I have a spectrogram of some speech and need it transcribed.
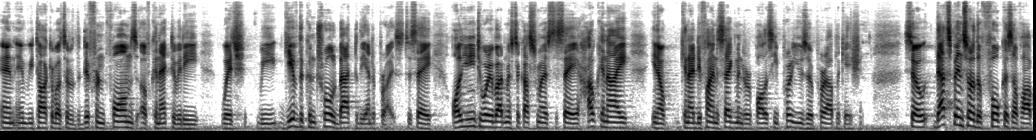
And, and we talked about sort of the different forms of connectivity which we give the control back to the enterprise to say, all you need to worry about, Mr. Customer, is to say, how can I, you know, can I define a segment or a policy per user, per application? So that's been sort of the focus of our,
